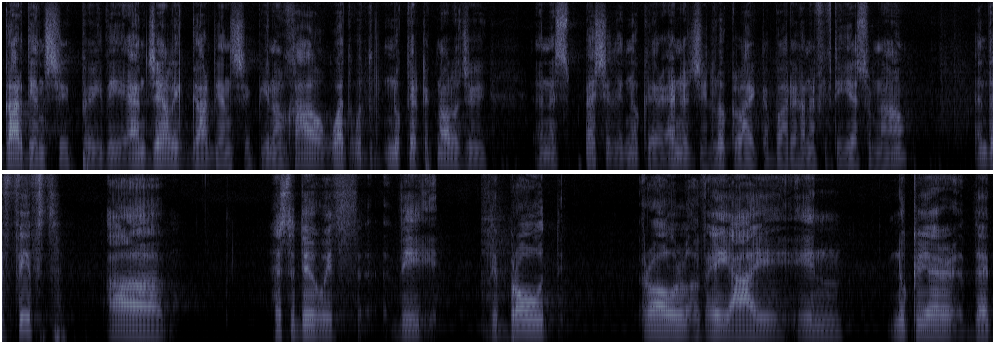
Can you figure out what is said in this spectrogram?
guardianship, the angelic guardianship. You know, how, what would nuclear technology and especially nuclear energy look like about 150 years from now? And the fifth uh, has to do with the, the broad role of AI in nuclear that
